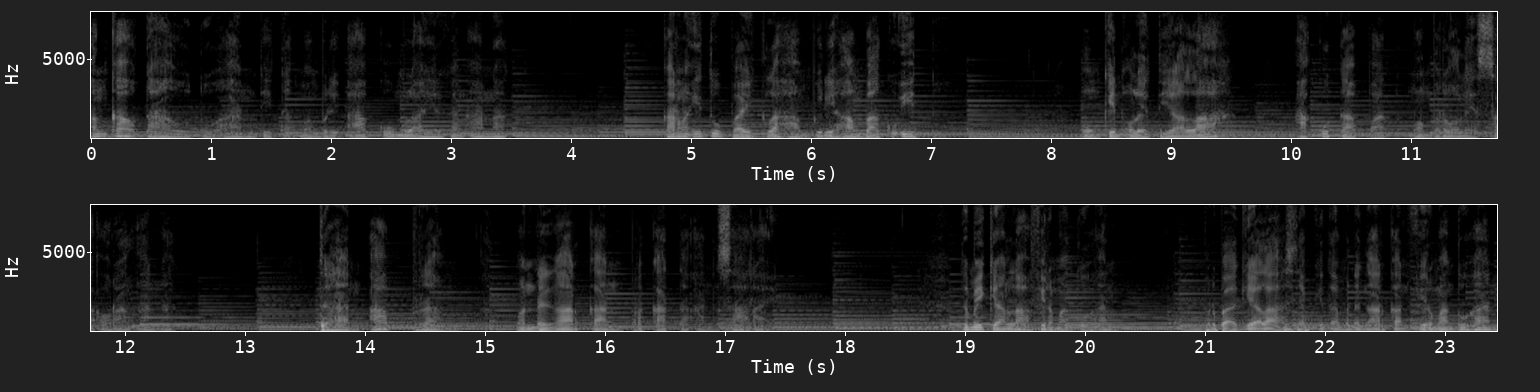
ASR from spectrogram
Engkau tahu Tuhan tidak memberi aku melahirkan anak. Karena itu baiklah hampiri hambaku itu. Mungkin oleh dialah aku dapat memperoleh seorang anak. Dan Abram mendengarkan perkataan Sarai. Demikianlah firman Tuhan. Berbahagialah setiap kita mendengarkan firman Tuhan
